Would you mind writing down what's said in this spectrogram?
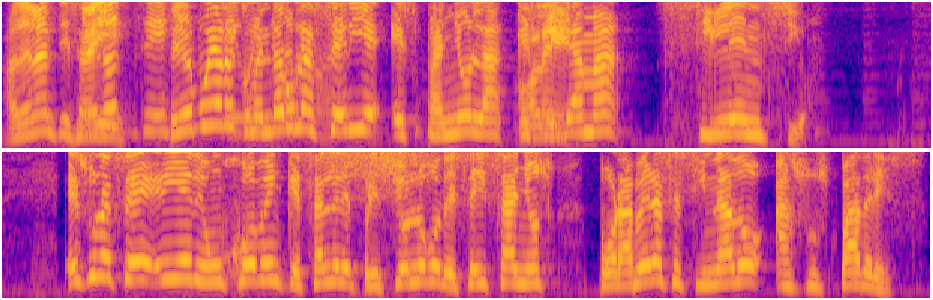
Adelante, Sí, ahí. lo- sí. Señor, voy a Sí, recomendar una serie española que Ole. se llama Silencio. Es una serie de un joven que sale de prisión luego de seis años por haber asesinado a sus padres.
